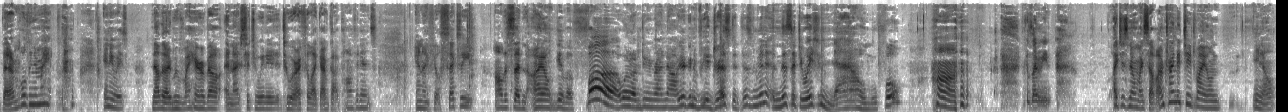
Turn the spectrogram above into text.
that I'm holding in my hand. Anyways, now that I moved my hair about and I situated it to where I feel like I've got confidence and I feel sexy, all of a sudden I don't give a fuck what I'm doing right now. You're gonna be addressed at this minute in this situation now, Mufo. Huh? Because I mean, I just know myself. I'm trying to change my own, you know,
